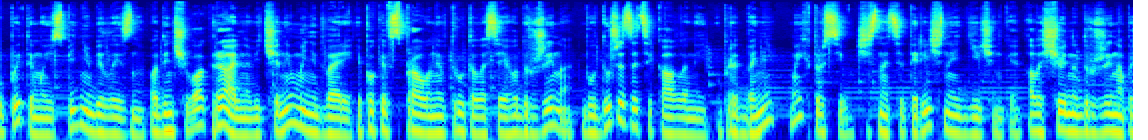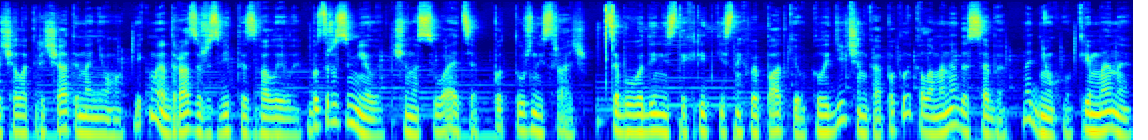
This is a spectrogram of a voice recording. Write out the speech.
купити мою спідню білизну. Один чувак реально відчинив мені двері, і поки в справу не втрутилася його дружина, був дуже зацікавлений у придбанні моїх трусів 16-річної дівчинки. Але щойно дружина почала кричати на нього, як ми одразу ж звідти звалили, бо зрозуміли, що насувається потужний срач. Це був один із тих рідкісних випадків, коли дівчинка покликала мене до себе на днюху. Крім мене,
